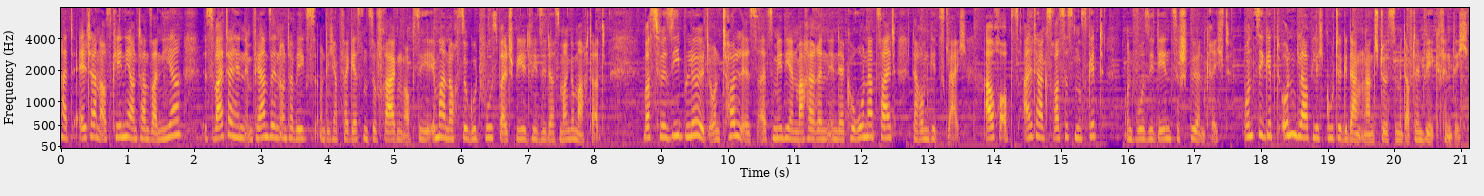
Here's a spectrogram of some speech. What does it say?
hat Eltern aus Kenia und Tansania, ist weiterhin im Fernsehen unterwegs und ich habe vergessen zu fragen, ob sie immer noch so gut Fußball spielt, wie sie das mal gemacht hat. Was für sie blöd und toll ist als Medienmacherin in der Corona-Zeit, darum geht's gleich. Auch ob es Alltagsrassismus gibt und wo sie den zu spüren kriegt. Und sie gibt unglaublich gute Gedankenanstöße mit auf den Weg, finde ich.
